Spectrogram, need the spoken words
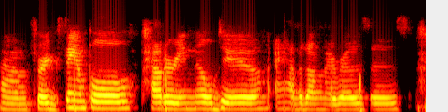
Um, for example, powdery mildew, I have it on my roses.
